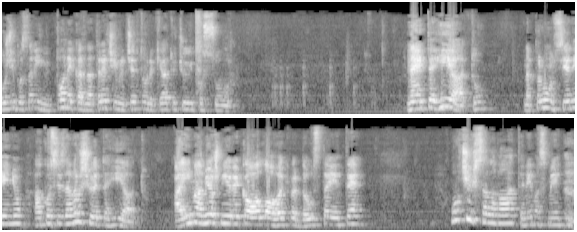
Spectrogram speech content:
Boži poslanik bi ponekad na trećem ili četvrtom rekiatu čuo i po suru. Na etehijatu, na prvom sjedinju, ako se završio etehijatu, a imam još nije rekao Allahu Ekber da ustajete, učiš salavate, nema smetnje.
